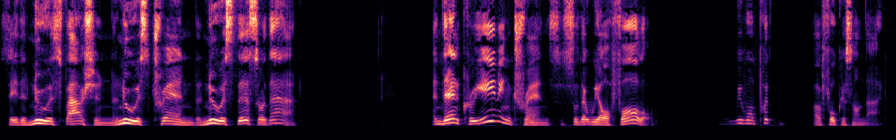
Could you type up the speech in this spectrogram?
say, the newest fashion, the newest trend, the newest this or that. And then creating trends so that we all follow. We won't put our focus on that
